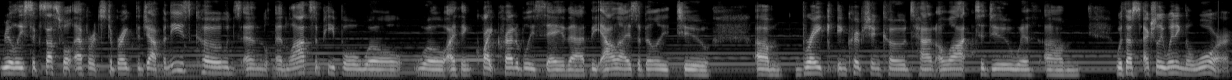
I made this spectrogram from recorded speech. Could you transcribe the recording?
really successful efforts to break the Japanese codes, and and lots of people will will I think quite credibly say that the Allies' ability to um, break encryption codes had a lot to do with um, with us actually winning the war.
